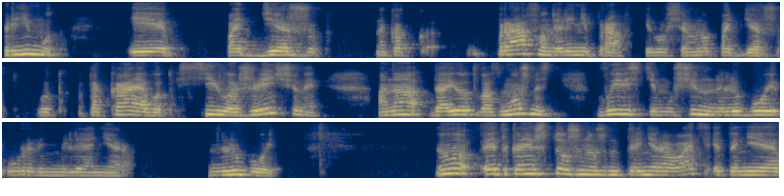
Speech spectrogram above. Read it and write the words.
примут и поддержат. Как прав он или не прав, его все равно поддержат. Вот такая вот сила женщины, она дает возможность вывести мужчину на любой уровень миллионера. На любой. Но это, конечно, тоже нужно тренировать. Это не,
